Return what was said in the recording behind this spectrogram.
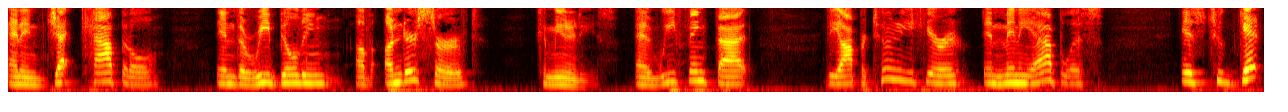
and inject capital in the rebuilding of underserved communities. And we think that the opportunity here in Minneapolis is to get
